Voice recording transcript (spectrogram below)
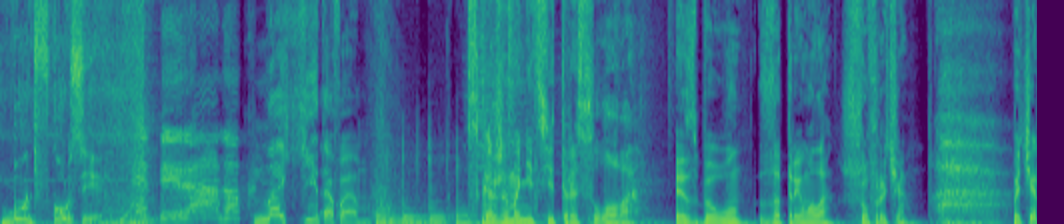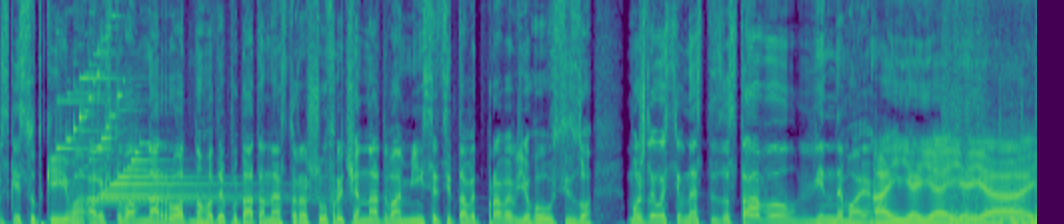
Будь в курсі на Хіт-ФМ. Скажи мені ці три слова. СБУ затримала Шуфрича. Печерський суд Києва арештував народного депутата Нестора Шуфрича на два місяці та відправив його у СІЗО. Можливості внести заставу він не має. Ай-яй-яй-яй-яй.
